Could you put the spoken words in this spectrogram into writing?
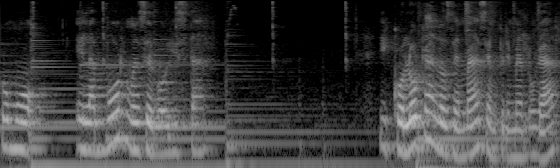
Como el amor no es egoísta y coloca a los demás en primer lugar,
